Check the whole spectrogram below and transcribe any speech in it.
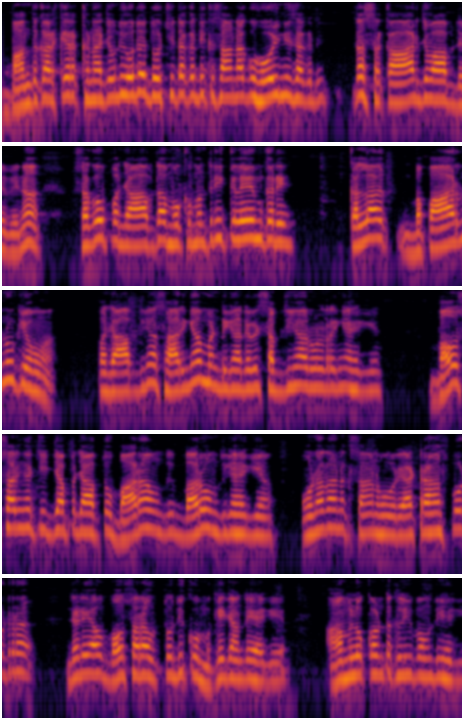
ਬੰਦ ਕਰਕੇ ਰੱਖਣਾ ਚਾਹੁੰਦੀ, ਉਹਦੇ ਦੋਸ਼ੀ ਤਾਂ ਕਦੀ ਕਿਸਾਨ ਆਗੂ ਹੋ ਹੀ ਨਹੀਂ ਸਕਦੇ। ਤਾਂ ਸਰਕਾਰ ਜਵਾਬ ਦੇਵੇ ਨਾ, ਸਗੋਂ ਪੰਜਾਬ ਦਾ ਮੁੱਖ ਮੰਤਰੀ ਕਲੇਮ ਕਰੇ। ਕੱਲਾ ਵਪਾਰ ਨੂੰ ਕਿਉਂ ਆ? ਪੰਜਾਬ ਦੀਆਂ ਸਾਰੀਆਂ ਮੰਡੀਆਂ ਦੇ ਵਿੱਚ ਸਬਜ਼ੀਆਂ ਰੁਲ ਰਹੀਆਂ ਹੈਗੀਆਂ। ਬਹੁਤ ਸਾਰੀਆਂ ਚੀਜ਼ਾਂ ਪੰਜਾਬ ਤੋਂ ਬਾਹਰਾਂ ਆਉਂਦੀ, ਬਾਹਰੋਂ ਆਉਂਦੀਆਂ ਹੈਗੀਆਂ। ਉਹਨਾਂ ਦਾ ਨੁਕਸਾਨ ਹੋ ਰਿਹਾ। ਟਰਾਂਸਪੋਰਟਰ ਜਿਹੜੇ ਆ, ਉਹ ਬਹੁਤ ਸਾਰਾ ਉੱਤੋਂ ਦੀ ਘੁੰਮ ਕੇ ਜਾਂਦੇ ਹੈਗੇ ਆ। ਆਮ ਲੋਕਾਂ ਨੂੰ ਤਕਲੀਫ ਆਉਂਦੀ ਹੈਗੀ।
